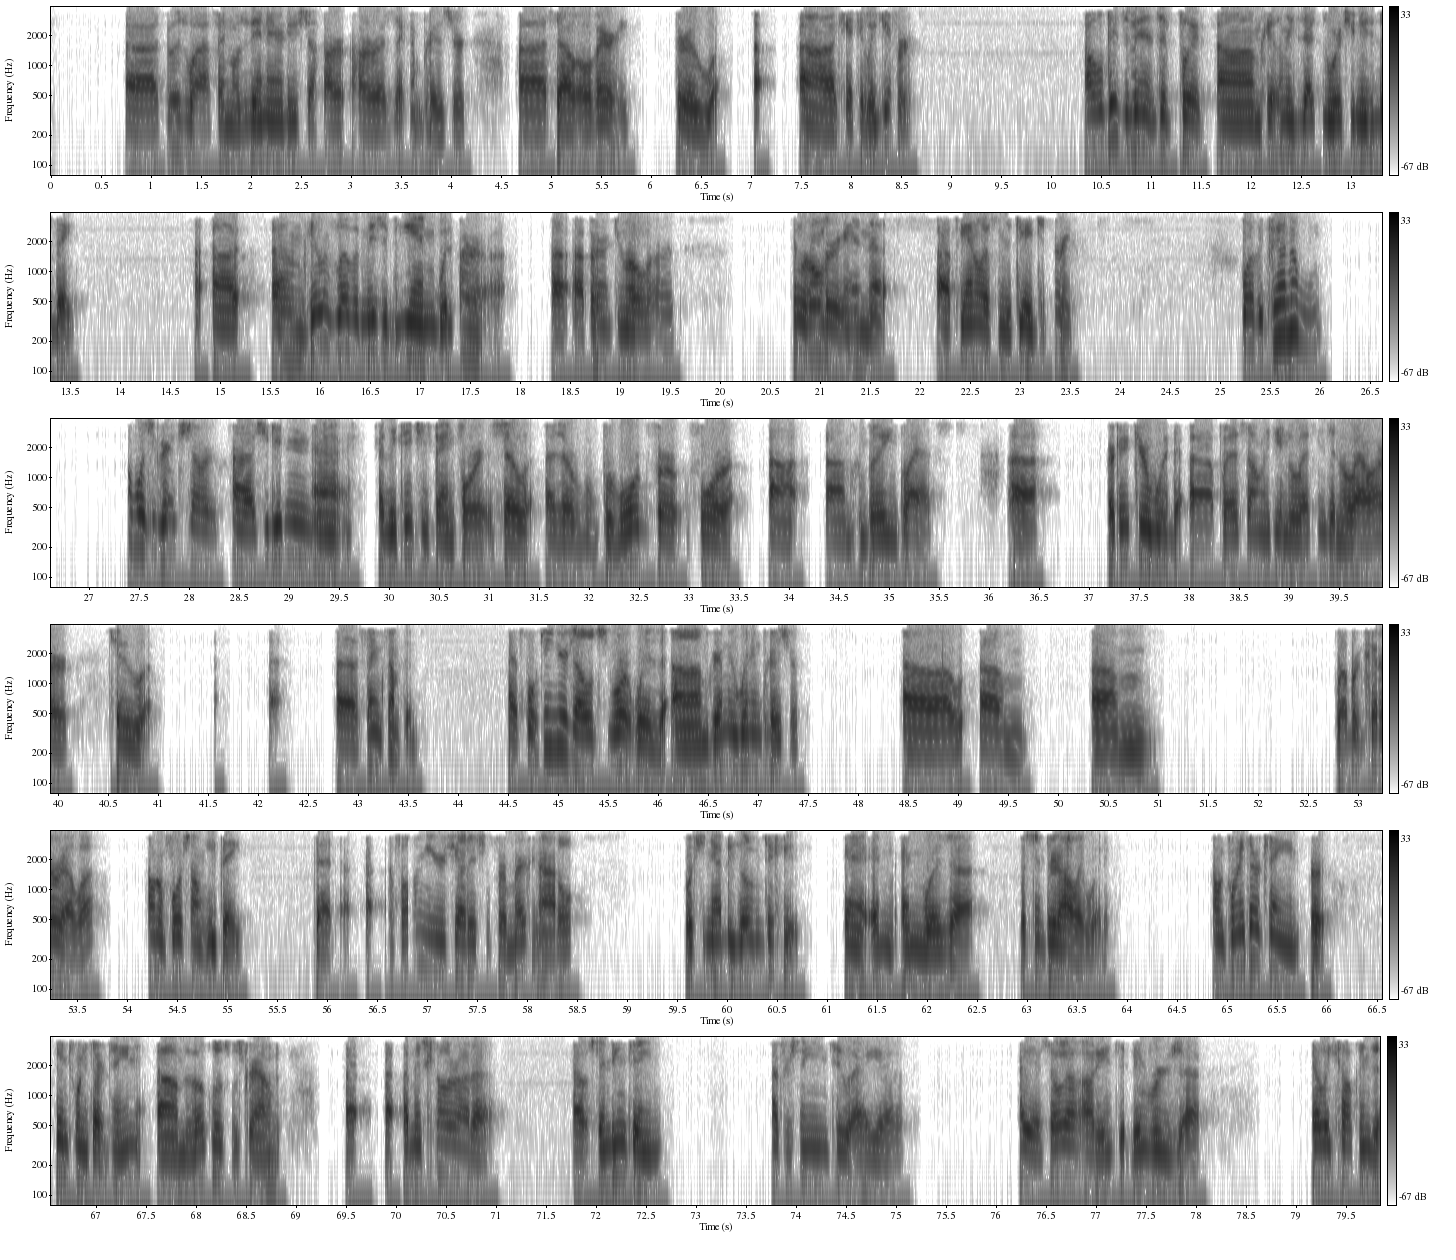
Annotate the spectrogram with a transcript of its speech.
uh, through his wife and was then introduced to her, her second producer, uh, Sal Oliveri, through uh, uh, Kathie Lee Gifford. All of these events have put um, Caitlin exactly where she needed to be. Uh, um, Caitlin's love of music began with her uh, uh, parents enrolled her, in uh, uh, piano lessons at age three. Well, the piano was a great start. Uh, she didn't uh, have the attention span for it, so as a reward for for uh, um, completing class, uh, her teacher would uh, play a song at the end of lessons and allow her to uh, sing something. At 14 years old, she worked with um, Grammy-winning producer uh, um, um, Robert Cottarella on a four-song EP. That uh, following year, she auditioned for American Idol, where she nabbed a golden ticket and and, and was uh, was sent through to Hollywood. On 2013, or in 2013, um, the vocalist was crowned a, a, a Miss Colorado Outstanding Teen after singing to a uh, a sold out audience at Denver's uh, Ellie Caulkins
